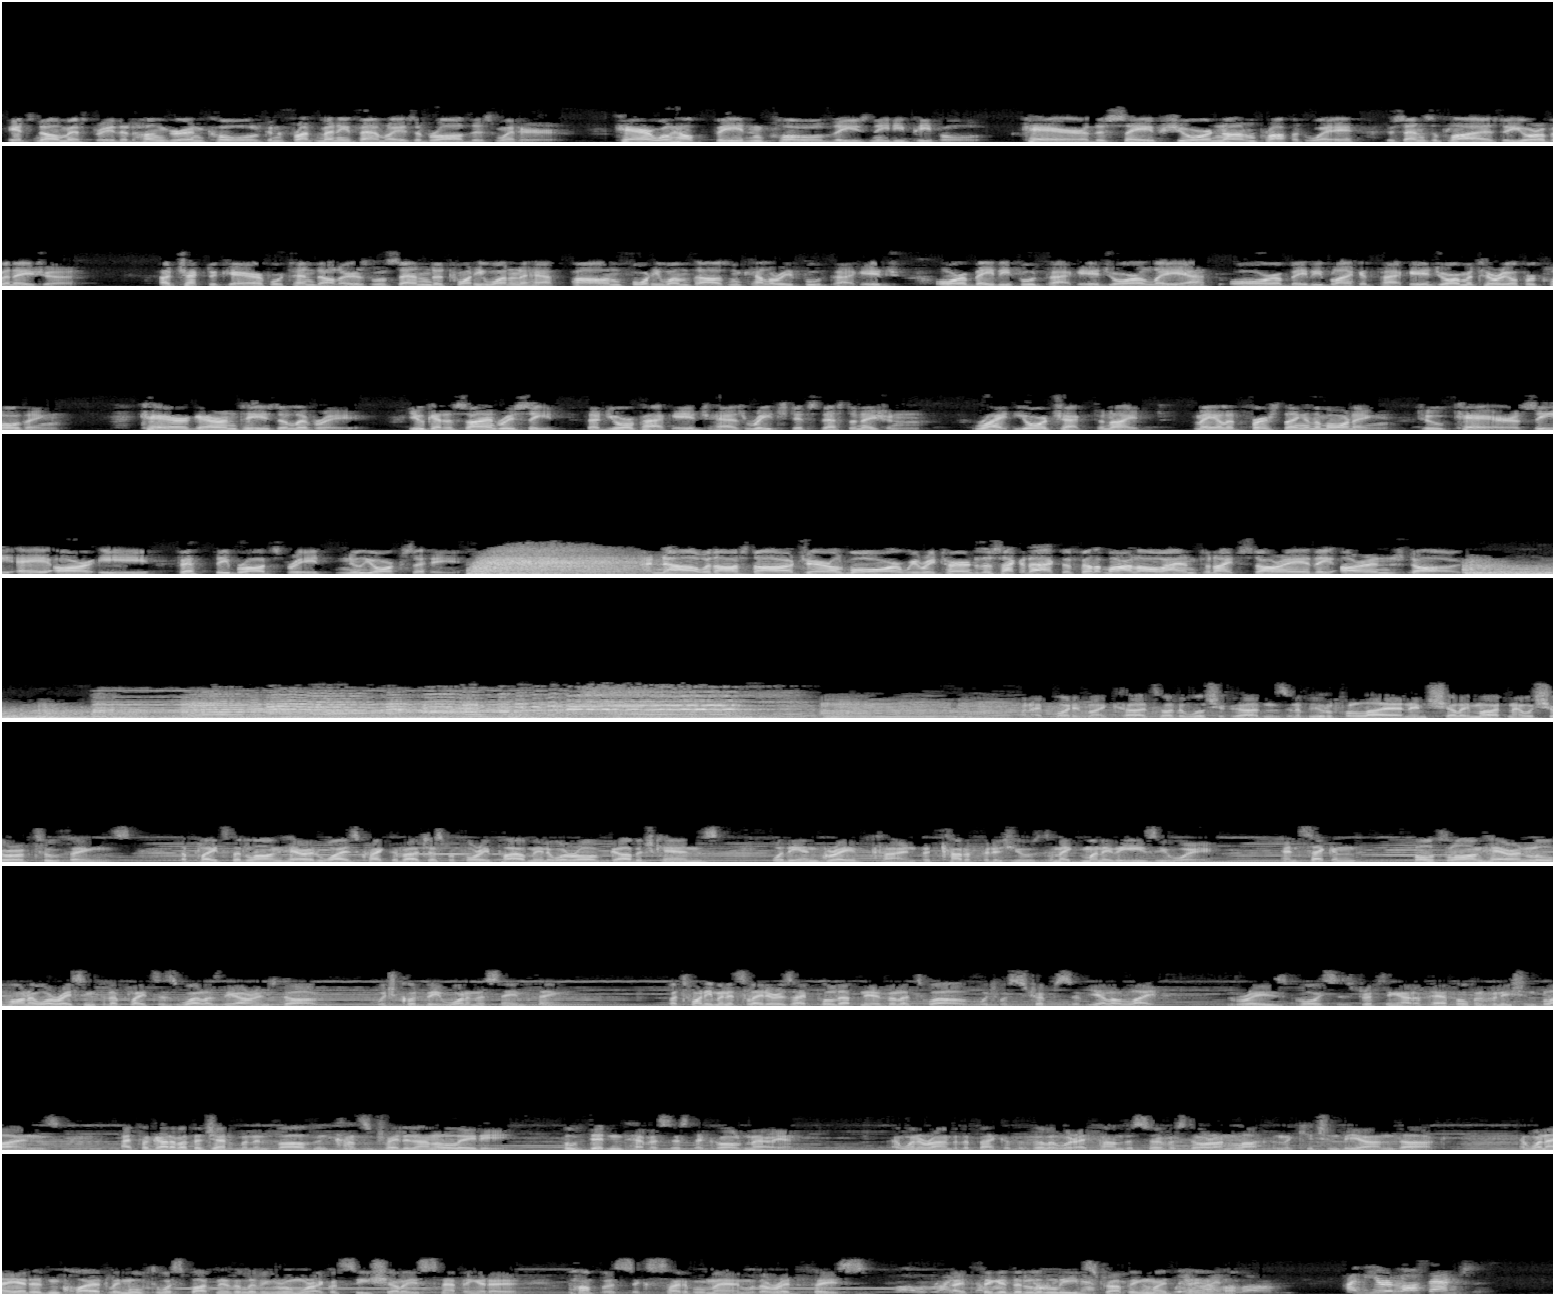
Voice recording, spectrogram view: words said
it's no mystery that hunger and cold confront many families abroad this winter. CARE will help feed and clothe these needy people. CARE, the safe, sure, non-profit way to send supplies to Europe and Asia. A check to CARE for $10 will send a 21 and a half pound, 41,000 calorie food package, or a baby food package, or a layette, or a baby blanket package, or material for clothing. CARE guarantees delivery. You get a signed receipt that your package has reached its destination. Write your check tonight. Mail it first thing in the morning to CARE, C-A-R-E, 50 Broad Street, New York City. And now, with our star, Gerald Mohr, we return to the second act of Philip Marlowe and tonight's story, The Orange Dog. Car toward the Wilshire Gardens and a beautiful liar named Shelley Martin, I was sure of two things. The plates that Longhair had wisecracked about just before he piled me into a row of garbage cans were the engraved kind that counterfeiters use to make money the easy way. And second, Both Long Hair and Lou Horner were racing for the plates as well as the orange dog, which could be one and the same thing. But 20 minutes later, as I pulled up near Villa 12, which was strips of yellow light, and raised voices drifting out of half open Venetian blinds, I forgot about the gentleman involved and concentrated on a lady who didn't have a sister called Marion. I went around to the back of the villa where I found the service door unlocked and the kitchen beyond dark. And when I entered and quietly moved to a spot near the living room where I could see Shelley snapping at a pompous, excitable man with a red face, All right. I figured that a little eavesdropping might pay I off. belong. I'm here in Los Angeles.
